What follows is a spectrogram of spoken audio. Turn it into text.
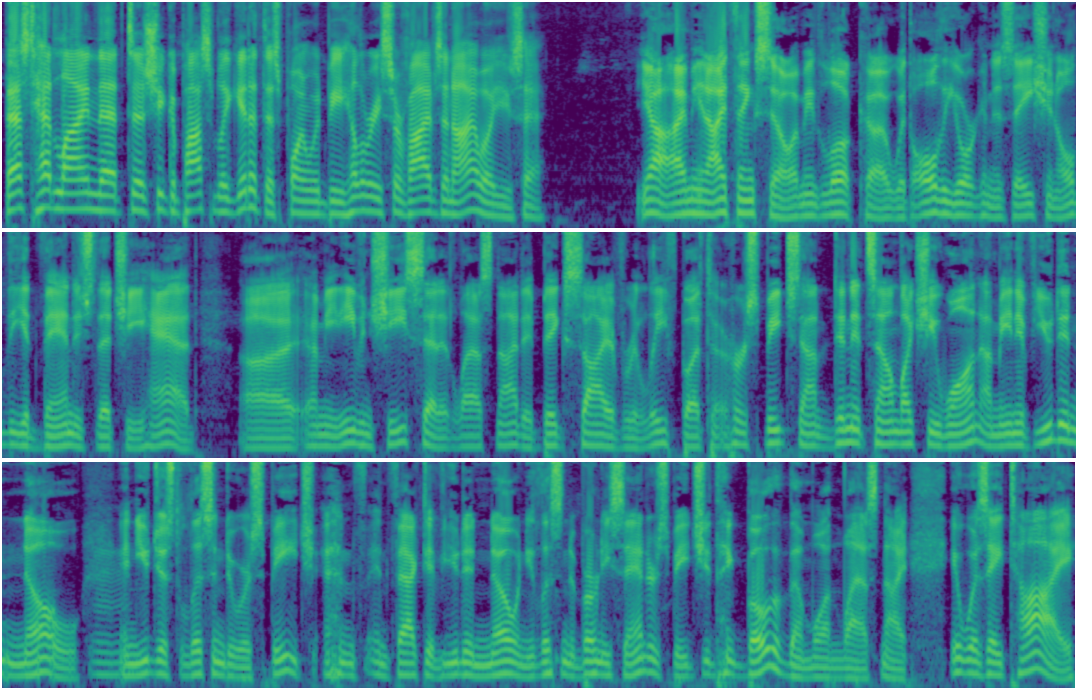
best headline that uh, she could possibly get at this point would be Hillary survives in Iowa, you say. Yeah, I mean, I think so. I mean, look, uh, with all the organization, all the advantage that she had, uh, I mean, even she said it last night, a big sigh of relief. But her speech sound didn't it sound like she won? I mean, if you didn't know mm-hmm. and you just listened to her speech, and in fact, if you didn't know and you listened to Bernie Sanders' speech, you'd think both of them won last night. It was a tie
